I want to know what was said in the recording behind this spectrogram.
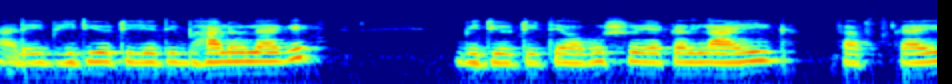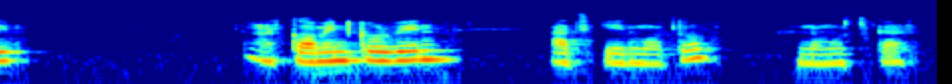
আর এই ভিডিওটি যদি ভালো লাগে, ভিডিওটিতে অবশ্যই একটা লাইক, সাবস্ক্রাইব আর কমেন্ট করবেন। আজকের মতো নমস্কার।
